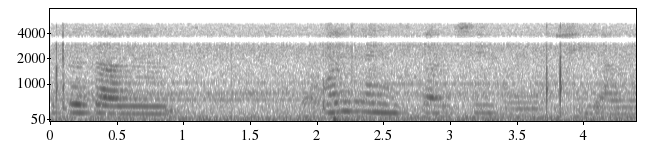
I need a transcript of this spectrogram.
Because um, spoke to her, she um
